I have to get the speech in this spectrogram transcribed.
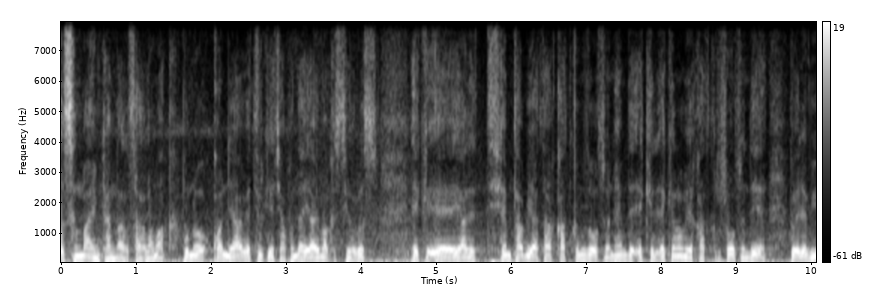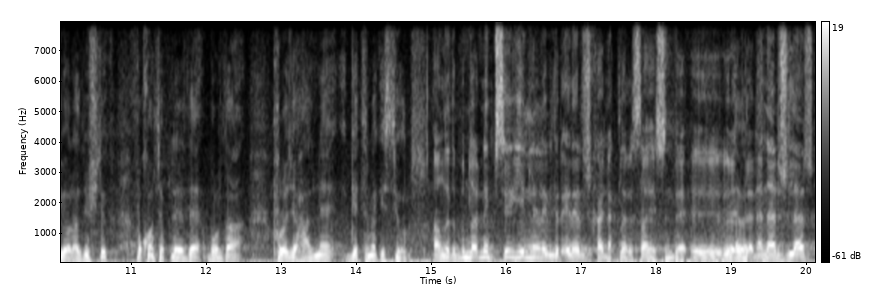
ısınma imkanları sağlamak. Bunu Konya ve Türkiye çapında yaymak istiyoruz. Ek- e, yani hem tabiata katkımız olsun hem de ek- ekonomiye katkısı olsun diye böyle bir yola düştük. Bu konseptleri de burada proje haline getirmek istiyoruz. Anladım. Bunların hepsi yenilenebilir enerji kaynakları sayesinde e, üretilen Evet. enerjiler.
